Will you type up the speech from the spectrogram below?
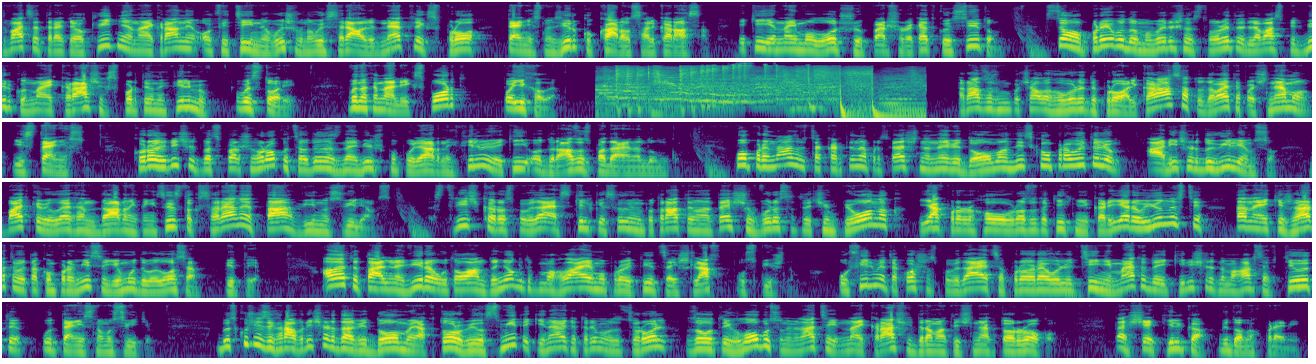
23 квітня на екрани офіційно вийшов новий серіал від Netflix про тенісну зірку Карлоса Алькараса, який є наймолодшою першою ракеткою світу. З цього приводу ми вирішили створити для вас підбірку найкращих спортивних фільмів в історії. Ви на каналі Експорт. Поїхали! Раз уж ми почали говорити про Алькараса, то давайте почнемо із тенісу. Король Річард 21-го року це один із найбільш популярних фільмів, який одразу спадає на думку. Попри назву, ця картина присвячена невідомому англійському правителю, а Річарду Вільямсу, батькові легендарних тенісисток Сарени та Вінус Вільямс. Стрічка розповідає, скільки сил він потратив на те, щоб виростити чемпіонок, як прораховував розвиток їхньої кар'єри у юності, та на які жертви та компроміси йому довелося піти. Але тотальна віра у талант доньок допомогла йому пройти цей шлях успішно. У фільмі також розповідається про революційні методи, які Річард намагався втілити у тенісному світі. Блискуче зіграв Річарда відомий актор Вілл Сміт, який навіть отримав за цю роль Золотий глобус у номінації Найкращий драматичний актор року та ще кілька відомих премій.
